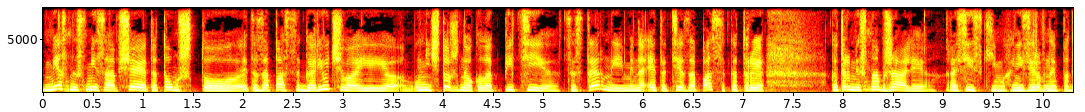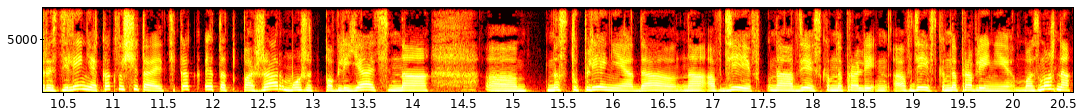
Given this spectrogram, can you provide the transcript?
Местные СМИ сообщают о том, что это запасы горючего и уничтожены около пяти цистерн. И именно это те запасы, которые которыми снабжали российские механизированные подразделения. Как вы считаете, как этот пожар может повлиять на э, наступление да, на, Авдеев, на Авдеевском, направлении, Авдеевском направлении? Возможно,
